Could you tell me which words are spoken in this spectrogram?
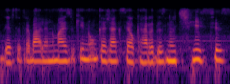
Deve estar trabalhando mais do que nunca, já que você é o cara das notícias.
